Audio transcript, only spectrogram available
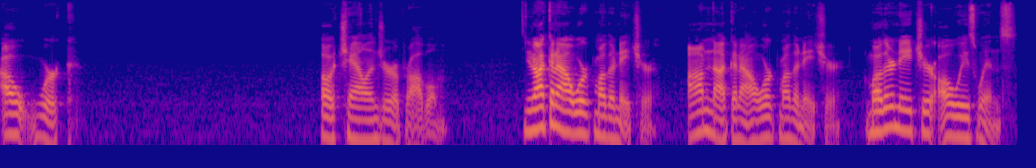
outwork a challenge or a problem. You're not going to outwork Mother Nature. I'm not going to outwork Mother Nature. Mother Nature always wins.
